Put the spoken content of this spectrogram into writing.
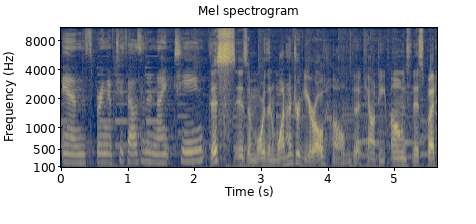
in the spring of 2019. This is a more than 100 year old home. The county owns this, but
